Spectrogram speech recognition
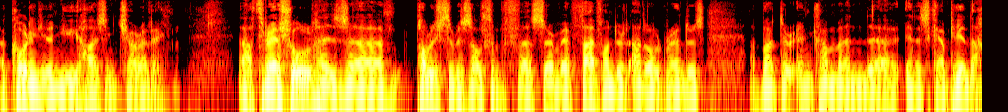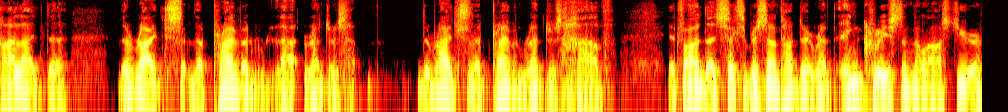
according to a new housing charity. Uh, Threshold has uh, published the results of a survey of 500 adult renters about their income and uh, in its campaign to highlight the the rights that private renters the rights that private renters have. It found that 60% had their rent increased in the last year,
